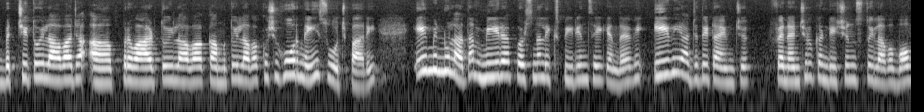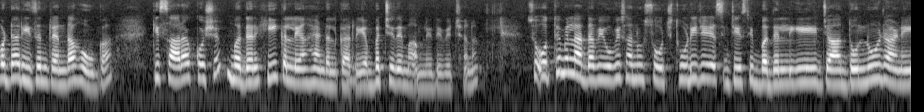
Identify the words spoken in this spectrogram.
ਬੱਚੇ ਤੋਂ ਇਲਾਵਾ ਜਾਂ ਪਰਿਵਾਰ ਤੋਂ ਇਲਾਵਾ ਕੰਮ ਤੋਂ ਇਲਾਵਾ ਕੁਝ ਹੋਰ ਨਹੀਂ ਸੋਚ ਪਾ ਰਹੀ। ਇਹ ਮੈਨੂੰ ਲੱਗਦਾ ਮੇਰਾ ਪਰਸਨਲ ਐਕਸਪੀਰੀਅੰਸ ਇਹ ਕਹਿੰਦਾ ਹੈ ਵੀ ਇਹ ਵੀ ਅੱਜ ਦੇ ਟਾਈਮ 'ਚ ਫਾਈਨੈਂਸ਼ੀਅਲ ਕੰਡੀਸ਼ਨਸ ਤੋਂ ਇਲਾਵਾ ਬਹੁਤ ਵੱਡਾ ਰੀਜ਼ਨ ਰਹਿੰਦਾ ਹੋਊਗਾ ਕਿ ਸਾਰਾ ਕੁਝ ਮਦਰ ਹੀ ਇਕੱਲਿਆਂ ਹੈਂਡਲ ਕਰ ਰਹੀ ਹੈ ਬੱਚੇ ਦੇ ਮਾਮਲੇ ਦੇ ਵਿੱਚ ਹੈ ਨਾ ਸੋ ਉੱਥੇ ਮੈਨੂੰ ਲੱਗਦਾ ਵੀ ਉਹ ਵੀ ਸਾਨੂੰ ਸੋਚ ਥੋੜੀ ਜਿਹੀ ਅਸੀਂ- ਜੇ ਅਸੀਂ ਬਦਲ ਲਈਏ ਜਾਂ ਦੋਨੋਂ ਜਾਣੇ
